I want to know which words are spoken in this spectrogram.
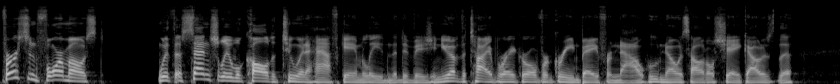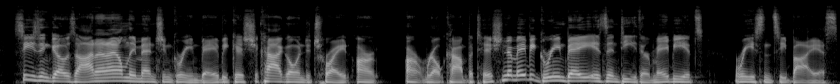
first and foremost, with essentially we'll call it a two and a half game lead in the division. You have the tiebreaker over Green Bay for now. Who knows how it'll shake out as the season goes on? And I only mention Green Bay because Chicago and Detroit aren't aren't real competition, and maybe Green Bay isn't either. Maybe it's recency bias.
